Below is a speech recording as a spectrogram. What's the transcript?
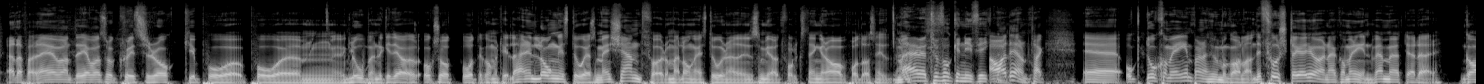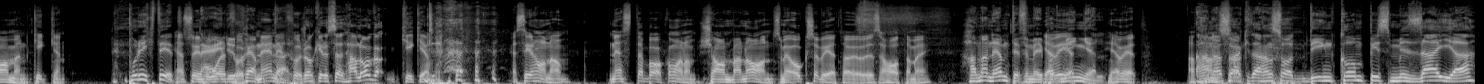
I alla fall, nej, jag, var inte, jag var så Chris Rock på, på um, Globen, vilket jag också återkommer till. Det här är en lång historia som jag är känd för, de här långa historierna som gör att folk stänger av poddavsnittet. Men- Nej, jag tror folk är nyfikna. Ja det är de, tack. Eh, och då kommer jag in på den här humorgalan. Det första jag gör när jag kommer in, vem möter jag där? Gamen, Kicken. På riktigt? Jag ser nej, håret du först. skämtar. Nej, nej, först. Råkar du säga hallå Kicken? Jag ser honom. Nästa bakom honom, Sean Banan, som jag också vet har- hatar mig. Han har nämnt det för mig på Jag ett vet, mingel. jag vet. Att Han, har sa- sagt, han sa din kompis Messiah,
